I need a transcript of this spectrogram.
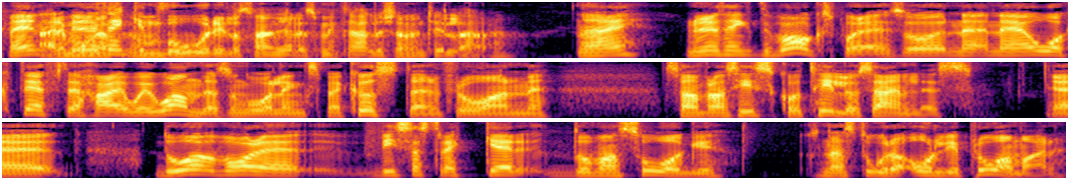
Men Nej, det är många jag som tänker- bor i Los Angeles som inte heller känner till det här. Nej, nu när jag tänker tillbaks på det, så när, när jag åkte efter Highway 1 där som går längs med kusten från San Francisco till Los Angeles. Eh, då var det vissa sträckor då man såg såna här stora oljeplåmar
